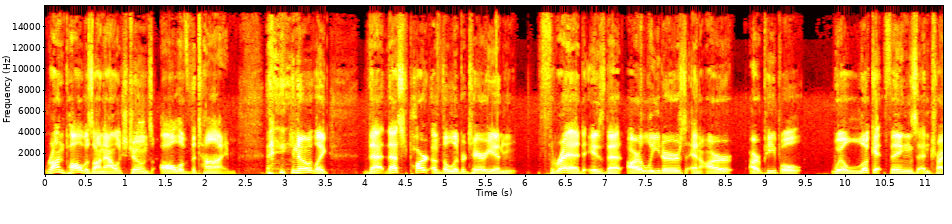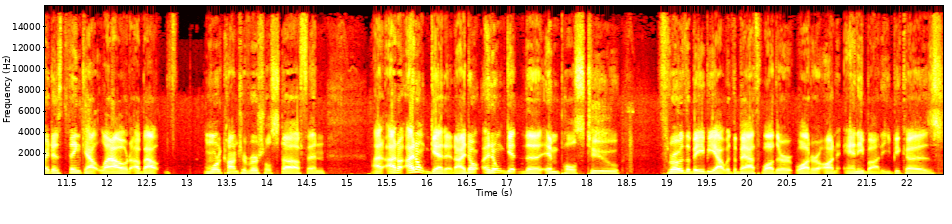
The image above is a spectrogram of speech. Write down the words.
Ron Paul was on Alex Jones all of the time, you know, like that that's part of the libertarian thread is that our leaders and our our people will look at things and try to think out loud about more controversial stuff. And I, I, don't, I don't get it. I don't I don't get the impulse to throw the baby out with the bathwater water on anybody because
